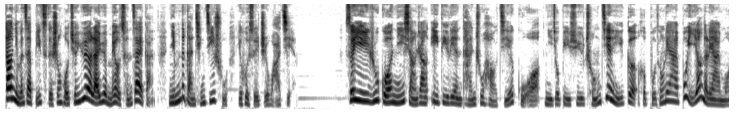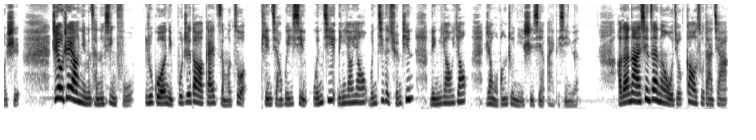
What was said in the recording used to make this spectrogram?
当你们在彼此的生活圈越来越没有存在感，你们的感情基础也会随之瓦解。所以，如果你想让异地恋谈出好结果，你就必须重建一个和普通恋爱不一样的恋爱模式。只有这样，你们才能幸福。如果你不知道该怎么做，添加微信文姬零幺幺，文姬的全拼零幺幺，让我帮助你实现爱的心愿。好的，那现在呢，我就告诉大家。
